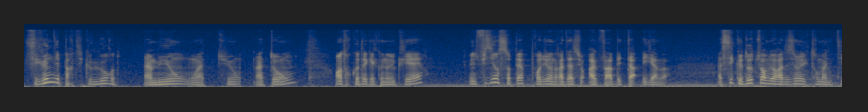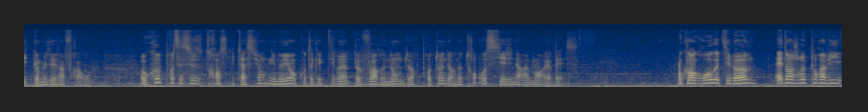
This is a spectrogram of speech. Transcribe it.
Si l'une des particules lourdes, un muon ou un tuon, un tauon, entre en contact avec le nucléaire, une fusion s'opère pour produire une radiation alpha, bêta et gamma, ainsi que d'autres formes de radiation électromagnétique comme les infrarouges. Au cours du processus de transmutation, les noyaux en contact avec Tiberium peuvent voir le nombre de leurs protons et de leurs neutrons osciller généralement à la baisse. Donc en gros, le Tiberium est dangereux pour la vie.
